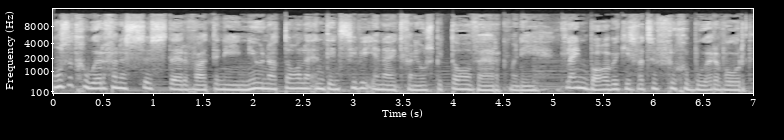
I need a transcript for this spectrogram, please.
Ons het gehoor van 'n suster wat in die neonatale intensiewe eenheid van die hospitaal werk met die klein babatjies wat so vroeg gebore word.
